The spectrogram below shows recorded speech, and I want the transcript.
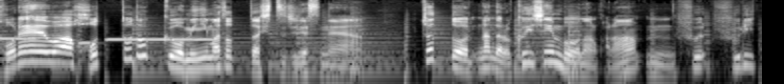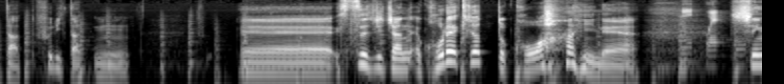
これはホットドッグを身にまとった羊ですね。ちょっとなんだろう食いしん坊なのかな？うんフフリタフリタうん。えー、羊ちゃんこれちょっと怖いね。新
